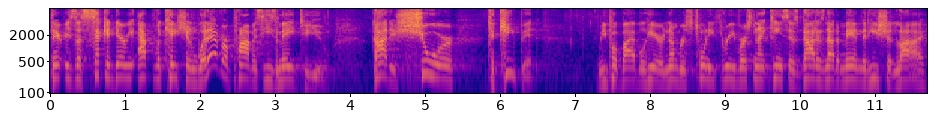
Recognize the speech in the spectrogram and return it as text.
there is a secondary application, whatever promise he's made to you, God is sure to keep it. Me put Bible here. Numbers 23, verse 19 says, God is not a man that he should lie,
